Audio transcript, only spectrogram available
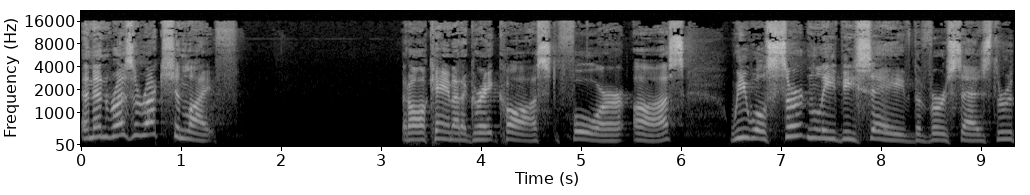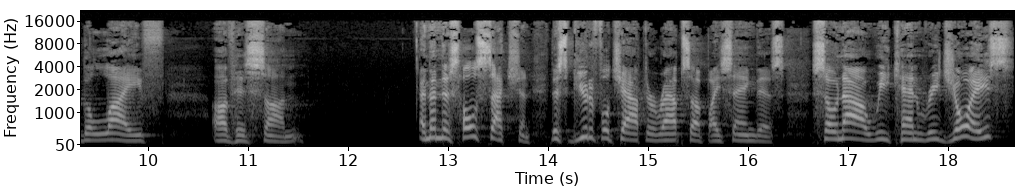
and then resurrection life. It all came at a great cost for us. We will certainly be saved, the verse says, through the life of his son. And then this whole section, this beautiful chapter, wraps up by saying this So now we can rejoice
